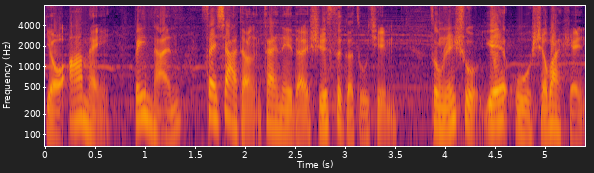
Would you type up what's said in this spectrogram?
有阿美、卑南、塞夏等在内的十四个族群，总人数约五十万人。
